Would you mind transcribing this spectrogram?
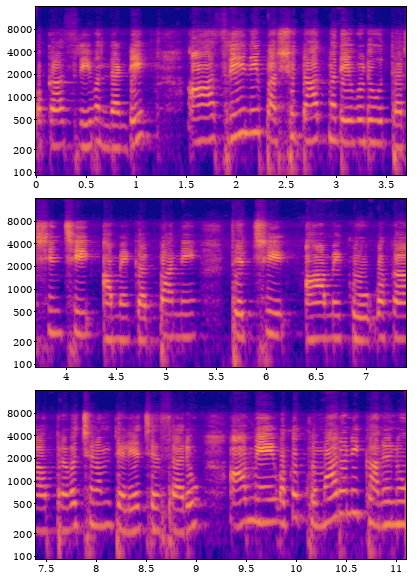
ఒక స్త్రీ ఉందండి. ఆ స్త్రీని పరిశుద్ధాత్మ దేవుడు దర్శించి ఆమె గర్భాన్ని తెచ్చి ఆమెకు ఒక ప్రవచనం తెలియచేశారు. ఆమె ఒక కుమారుని కనును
